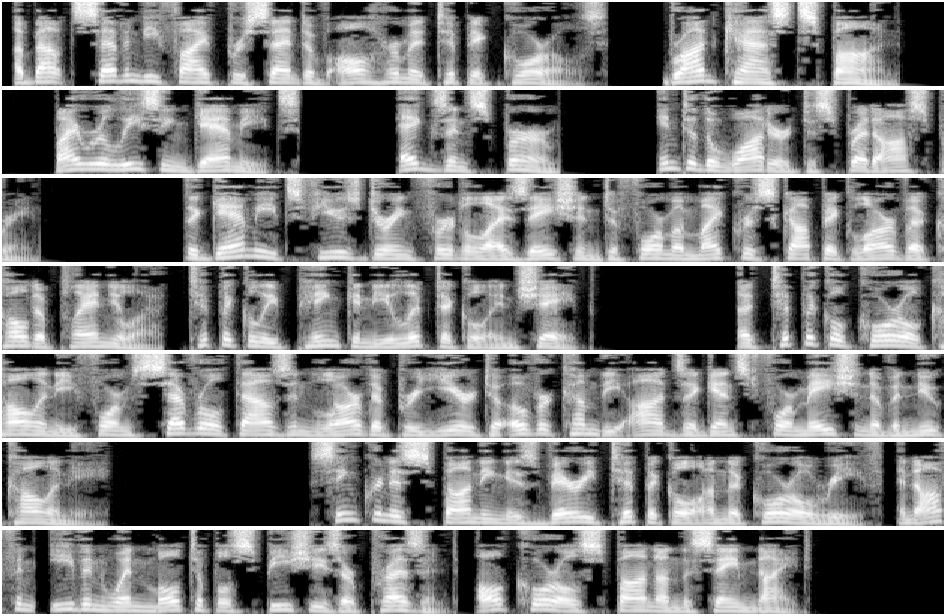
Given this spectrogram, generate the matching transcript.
About 75% of all hermatypic corals broadcast spawn by releasing gametes eggs and sperm into the water to spread offspring. The gametes fuse during fertilization to form a microscopic larva called a planula, typically pink and elliptical in shape. A typical coral colony forms several thousand larvae per year to overcome the odds against formation of a new colony. Synchronous spawning is very typical on the coral reef, and often, even when multiple species are present, all corals spawn on the same night.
